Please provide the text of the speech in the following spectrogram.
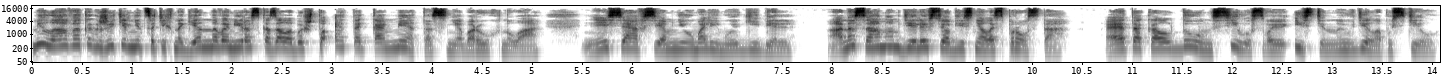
Милава, как жительница техногенного мира, сказала бы, что эта комета с неба рухнула, неся всем неумолимую гибель. А на самом деле все объяснялось просто. Это колдун силу свою истинную в дело пустил.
